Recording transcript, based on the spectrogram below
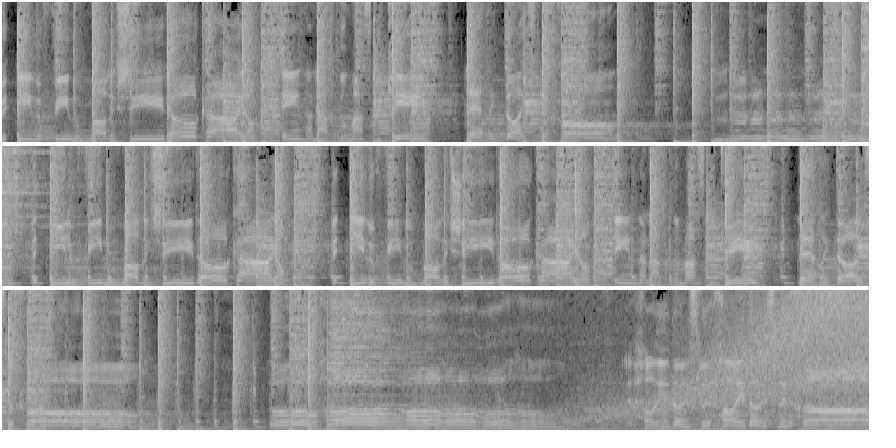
ואילופינו לא לשידו כיום, אין אנחנו מספיקים, דרך דויסט היי, דאָ איז מיין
